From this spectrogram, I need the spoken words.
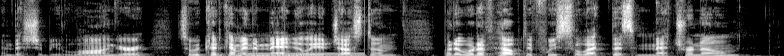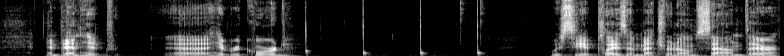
and this should be longer. So we could come in and manually adjust them, but it would have helped if we select this metronome and then hit, uh, hit record. We see it plays a metronome sound there.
